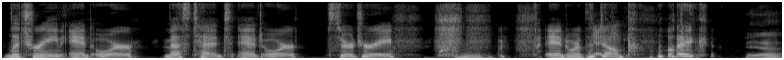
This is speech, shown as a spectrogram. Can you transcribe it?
latrine and or mess tent and or surgery Hmm. and or the Yeah, you- dump. like, Yeah.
